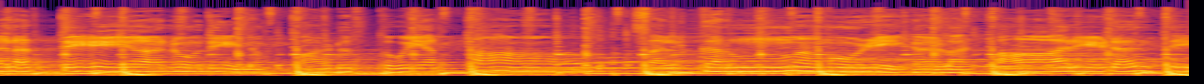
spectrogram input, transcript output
സദനത്തെ അനുദിനം പടുത്തുയർത്താം. സൽക്കർമ്മമൊഴികളാൽ പാരിടത്തെ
